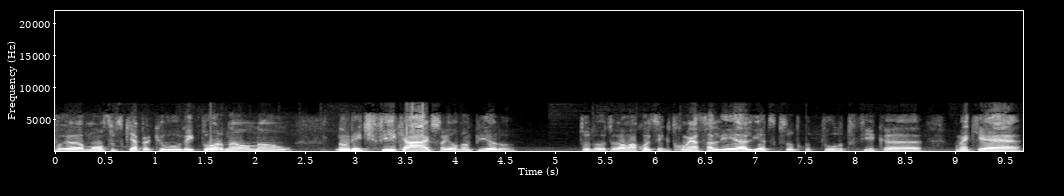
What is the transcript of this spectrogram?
uh, monstros que, que o leitor não não não identifique. Ah, isso aí é um vampiro. Tudo, é uma coisa assim que tu começa a ler ali a descrição do Cthulhu, tu fica. Como é que é?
